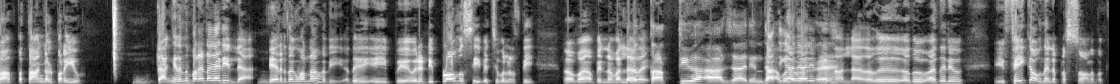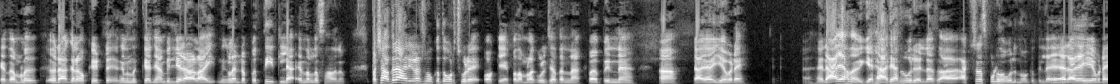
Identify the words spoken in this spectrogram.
"ആ, അപ്പൊ താങ്കൾ പറയൂ. അങ്ങനെയൊന്നും പറയേണ്ട കാര്യമില്ല. പേരെടുത്തൊക്കെ പറഞ്ഞാൽ മതി. അത് ഈ ഒരു ഡിപ്ലോമസി വെച്ച് പുലർത്തി പിന്നെ വല്ലാതെ താത്വിക ആചാര്യൻ ഒന്നുമല്ല. അത് അത് അതൊരു ഈ ഫേക്ക് ആവുന്നതിന്റെ പ്രശ്നമാണ് ഇതൊക്കെ. നമ്മൾ ഒരകലമൊക്കെ ഇട്ട് അങ്ങനെ നിൽക്കുക. ഞാൻ വലിയ ഒരാളായി നിങ്ങൾ എന്റെ ഒപ്പം എത്തിയിട്ടില്ല എന്നുള്ള സാധനം. പക്ഷെ അതിൽ ആര്യയുടെ ഷോക്കത്തെ കുറച്ചുകൂടെ ഓക്കെ. അപ്പൊ നമ്മളെ വിളിച്ചാൽ തന്നെ ഇപ്പൊ പിന്നെ ആ രാജ ഈ എവിടെ? രാജ എന്ന് ചോദിക്കുക രാജ എന്ന് പോലും അല്ല. അക്ഷരസ്ഫുടത പോലും നോക്കത്തില്ല. രാജ ഈ എവിടെ?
